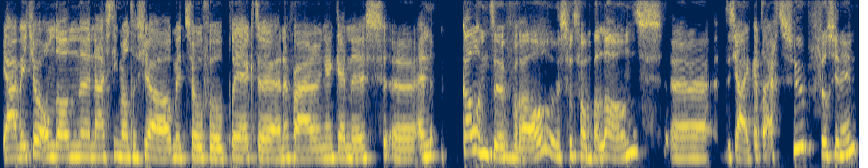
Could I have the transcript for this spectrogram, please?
ja, weet je, om dan uh, naast iemand als jou met zoveel projecten en ervaring en kennis en kalmte vooral. Een soort van balans. Uh, dus ja, ik heb daar echt super veel zin in.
